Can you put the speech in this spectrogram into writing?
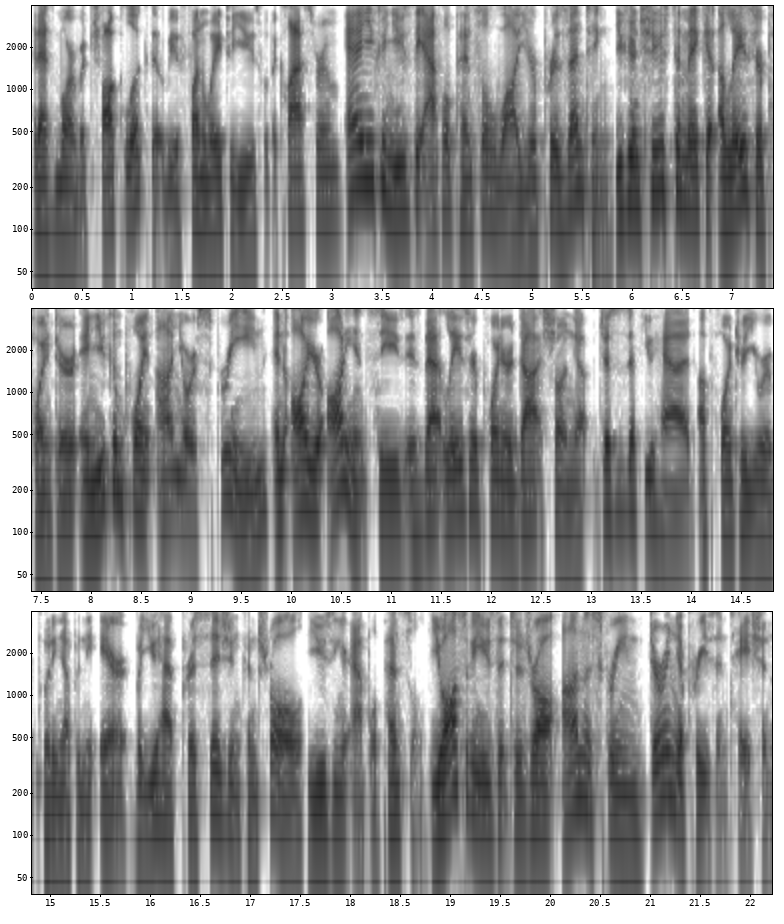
It has more of a chalk look that would be a fun way to use with a classroom. And you can use the Apple Pencil while you're presenting. You can choose to make it a laser pointer and you can point on your screen and all your audience sees is that laser pointer dot showing up just as if you had a pointer you were putting up in the air, but you have precision control using your Apple Pencil. You also can use it to draw on the screen during a presentation,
